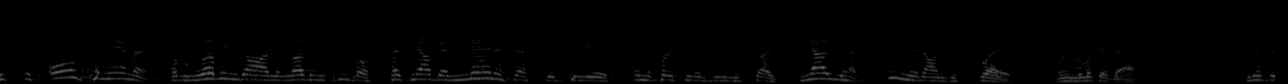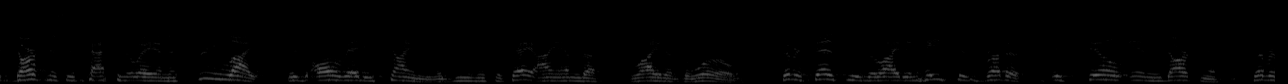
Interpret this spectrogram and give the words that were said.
This, this old commandment of loving God and loving people has now been manifested to you in the person of Jesus Christ. Now you have seen it on display. We're going to look at that. Because the darkness is passing away and the true light is already shining. What Jesus would say, I am the light of the world. Whoever says he is a light and hates his brother is still in darkness. Whoever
